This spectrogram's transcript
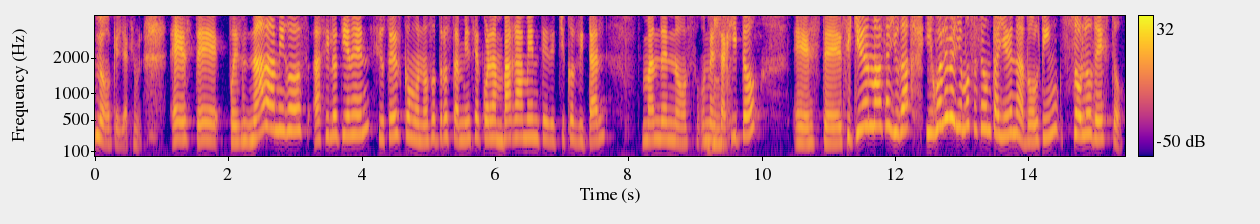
no, ok, ya, Jimena. Este, pues nada, amigos, así lo tienen. Si ustedes, como nosotros, también se acuerdan vagamente de Chicos Vital, mándenos un mensajito. Este, si quieren más ayuda, igual deberíamos hacer un taller en adulting solo de esto.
